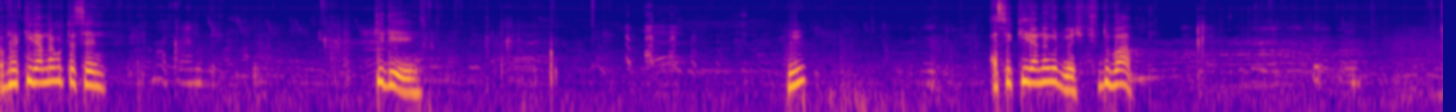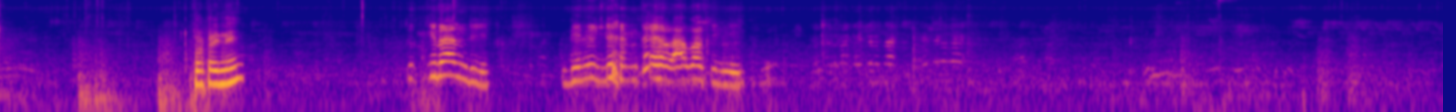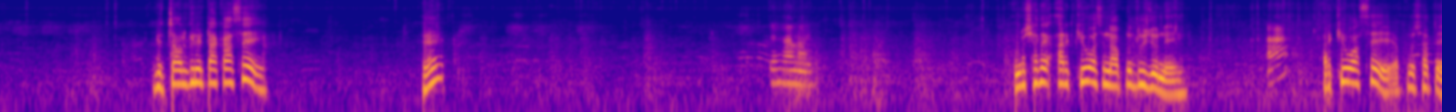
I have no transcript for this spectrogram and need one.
আপনারা কি রান্না করতেছেন? কি দিয়ে? হুম? আচ্ছা কি রান্না করবেন শুধু ভাত? তরকারি নেই? দিদি দিন লাভ আসেনি চাউল কিনে টাকা আছে? হ্যাঁ? আপনার সাথে আর কেউ আছে না? আপনি দুজনে? হ্যাঁ? আর কেউ আছে আপনার সাথে?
